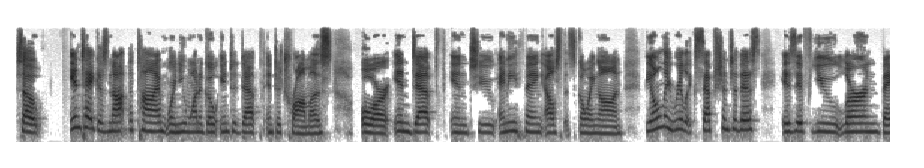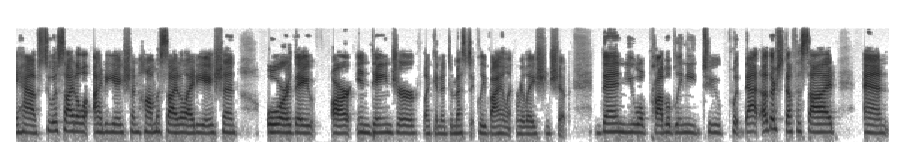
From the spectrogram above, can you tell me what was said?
So intake is not the time when you want to go into depth into traumas or in depth into anything else that's going on. The only real exception to this is if you learn they have suicidal ideation homicidal ideation or they are in danger like in a domestically violent relationship then you will probably need to put that other stuff aside and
